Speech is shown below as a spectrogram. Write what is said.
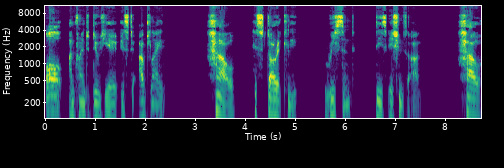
All I'm trying to do here is to outline how historically recent these issues are. How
